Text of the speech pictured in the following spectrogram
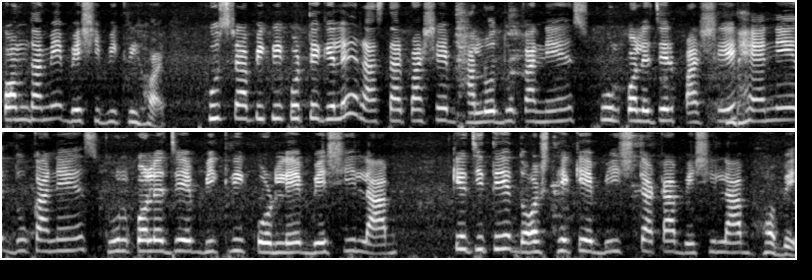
কম দামে বেশি বিক্রি হয়। খুচরা বিক্রি করতে গেলে রাস্তার পাশে ভালো দোকানে, স্কুল কলেজের পাশে, ভ্যানে দোকানে, স্কুল কলেজে বিক্রি করলে বেশি লাভ, কেজিতে দশ থেকে বিশ টাকা বেশি লাভ হবে।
